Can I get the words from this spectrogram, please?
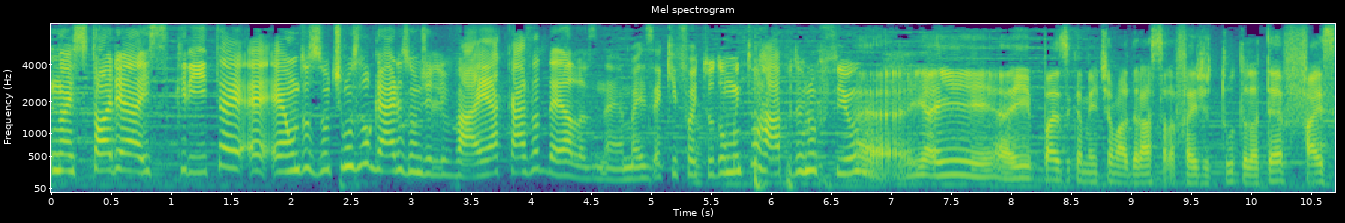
na história escrita, é, é, um dos últimos lugares onde ele vai, é a casa delas, né? Mas é que foi tudo muito rápido no filme. É, e aí, aí, basicamente, a madrasta, ela faz de tudo. Ela até faz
